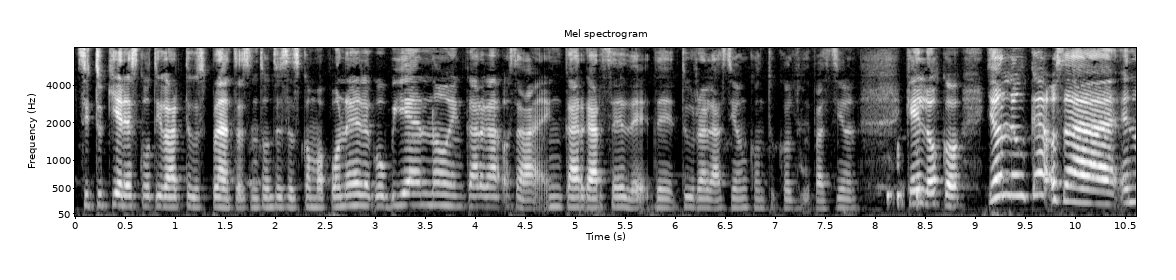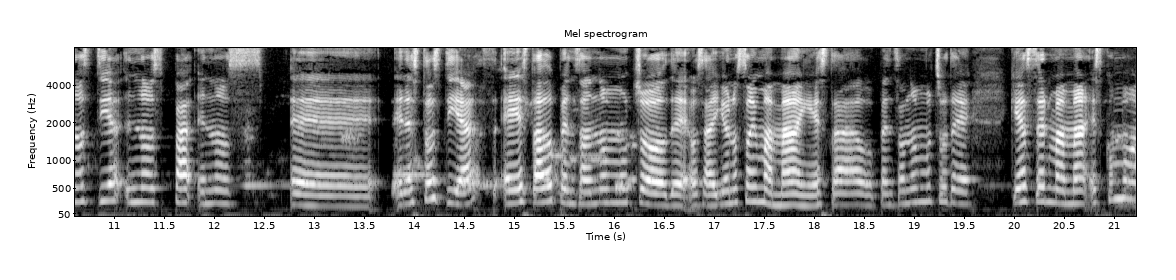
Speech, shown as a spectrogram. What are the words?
si tú quieres cultivar tus plantas. Entonces es como poner el gobierno encarga, o sea, encargarse de, tu relación con tu cultivación. Qué loco. Yo nunca, o sea, en los días, en los, en los eh, en estos días he estado pensando mucho de, o sea, yo no soy mamá y he estado pensando mucho de que hacer mamá es como,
